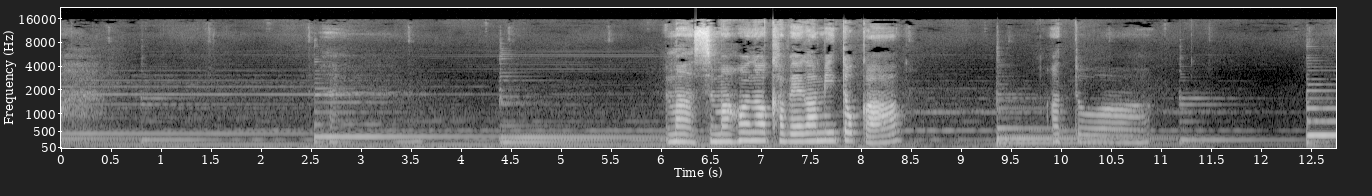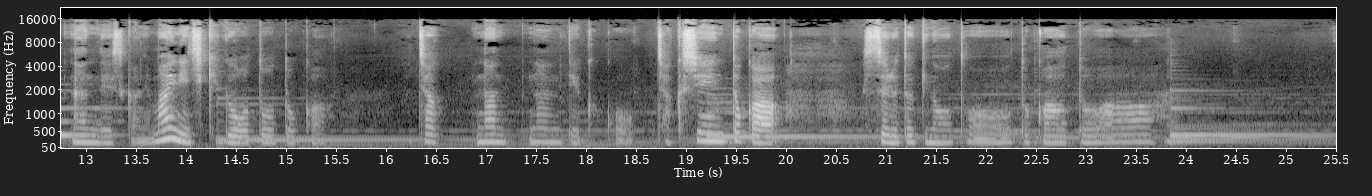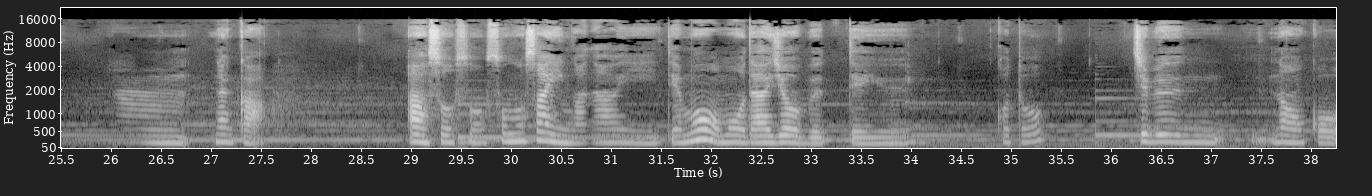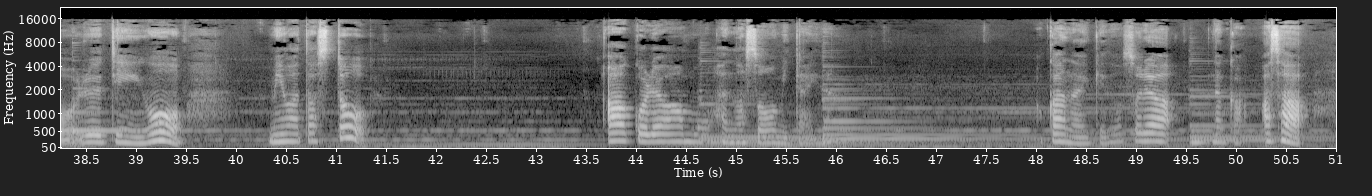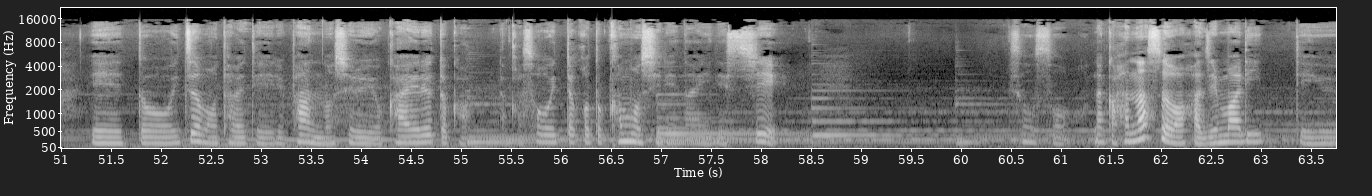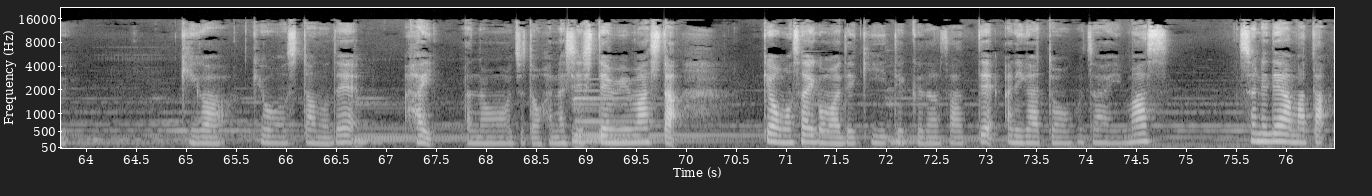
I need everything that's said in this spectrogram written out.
まあスマホの壁紙とかあとですかね。毎日聞く音とか着なんなんていうかこう着信とかする時の音とかあとはうんなんかあそうそうそのサインがないでももう大丈夫っていうこと？自分のこうルーティンを見渡すとああこれはもう話そうみたいな。わかんないけどそれはなんか朝えっ、といつも食べているパンの種類を変えるとかなんかそういったことかもしれないですしそうそう。なんか話すは始まりっていう気が今日したのではい。あのちょっとお話ししてみました。今日も最後まで聞いてくださってありがとうございます。それではまた。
